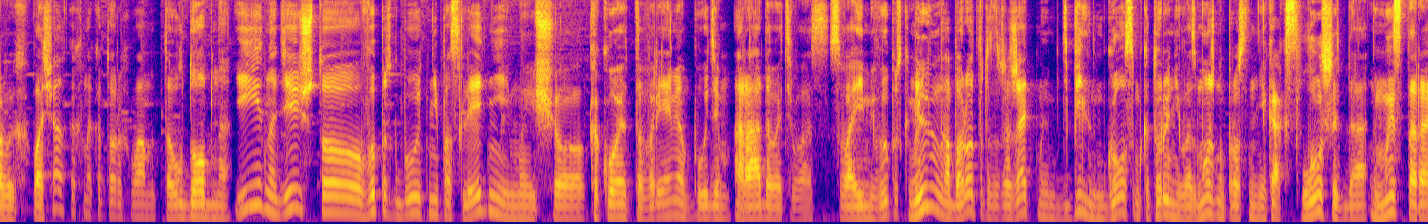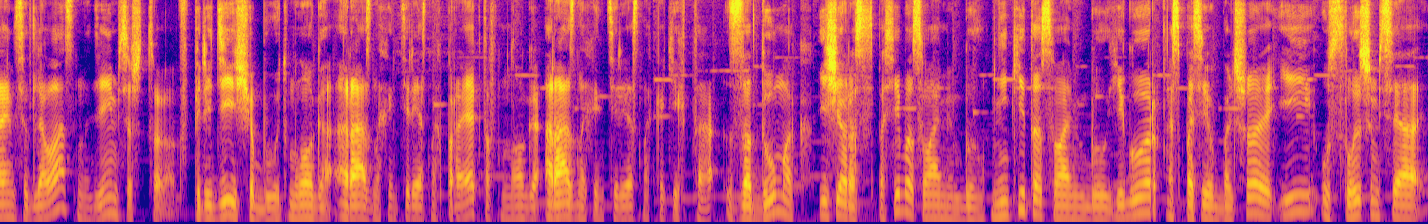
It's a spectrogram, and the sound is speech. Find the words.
цифровых площадках, на которых вам это удобно. И надеюсь, что выпуск будет не последний, и мы еще какое-то время будем радовать вас своими выпусками. Или наоборот, раздражать моим дебильным голосом, который невозможно просто никак слушать, да. Мы стараемся для вас, надеемся, что впереди еще будет много разных интересных проектов, много разных интересных каких-то задумок. Еще раз спасибо, с вами был Никита, с вами был Егор. Спасибо большое и услышимся,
